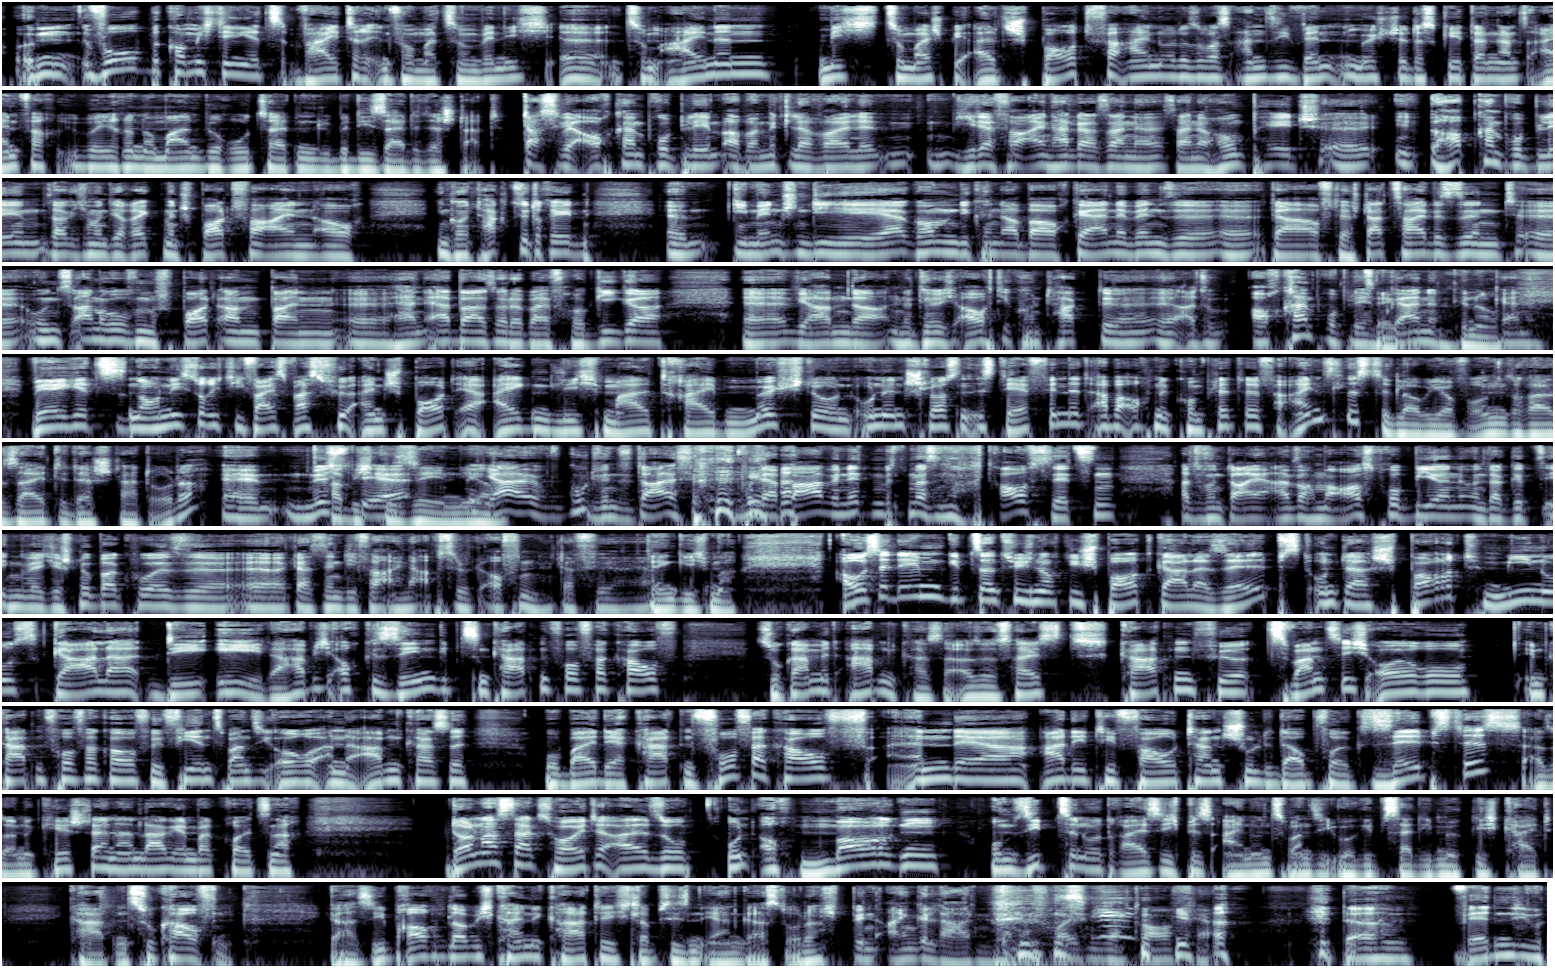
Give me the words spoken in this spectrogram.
Ähm, wo bekomme ich denn jetzt weitere Informationen? Wenn ich äh, zum einen mich zum Beispiel als Sportverein oder sowas an Sie wenden möchte, das geht dann ganz einfach über Ihre normalen Bürozeiten und über die Seite der Stadt. Das wäre auch kein Problem, aber mittlerweile, jeder Verein hat da seine, seine Homepage. Äh, überhaupt kein Problem, sage ich mal, direkt mit Sportvereinen auch in Kontakt zu treten. Ähm, die Menschen, die hierher kommen, die können aber auch gerne, wenn sie äh, da auf der Stadtseite sind, äh, uns anrufen, im Sportamt bei äh, Herrn Erbers oder bei Frau Giga. Äh, wir haben da natürlich auch die Kontakte, äh, also auch kein Problem, Sehr gerne. Genau. gerne. Wer jetzt noch nicht so richtig weiß, was für einen Sport er eigentlich mal treiben möchte und unentschlossen ist, der findet aber auch eine komplette Vereinsliste, glaube ich, auf unserer Seite der Stadt, oder? Ähm, müsst Hab ich gesehen, ja. Ja, gut, wenn sie da ist, wunderbar. Wenn nicht, müssten wir es noch draufsetzen. Also von daher einfach mal ausprobieren und da gibt's irgendwelche Schnupperkurse, äh, da sind die Vereine absolut offen dafür. Ja. denke ich mal. Außerdem gibt's natürlich noch die Sportgala selbst unter sport-gala.de. Da habe ich auch gesehen, gibt's einen Kartenvorverkauf, sogar mit Abendkasse. Also das heißt, Karten für 20 Euro im Kartenvorverkauf, für 24 Euro an der Abendkasse, wobei der Kartenvorverkauf an der ADTV Tanzschule Daubvolk selbst ist, also eine Kirchsteinanlage in Bad Kreuznach. Donnerstags heute also und auch morgen um 17.30 Uhr bis 21 Uhr gibt's da die Möglichkeit, Karten zu kaufen. Ja, Sie brauchen, glaube ich, keine Karte. Ich glaube, Sie sind Ehrengast, oder? Ich bin eingeladen. Da freue ich mich auch drauf. ja. Da werden die,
